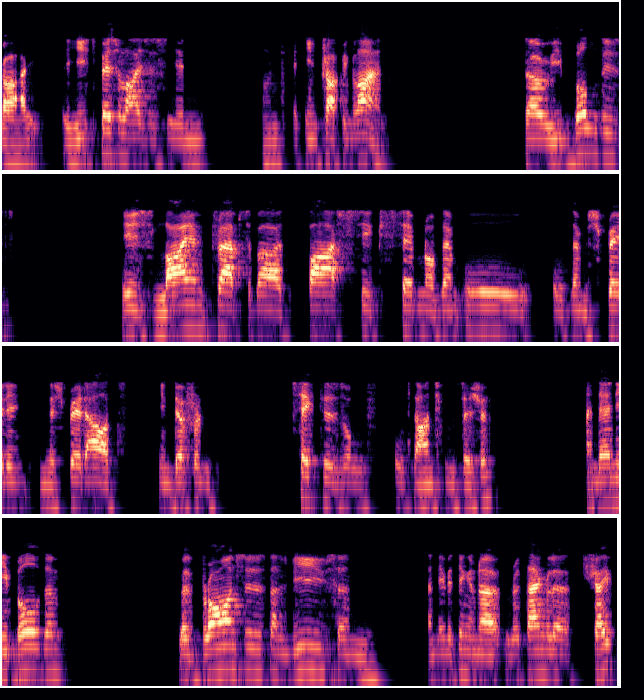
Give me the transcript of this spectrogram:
guy. He specializes in in trapping lions. So he built his his lion traps, about five, six, seven of them, all of them spreading. They spread out in different sectors of, of the hunting concession. And then he built them with branches and leaves and, and everything in a rectangular shape.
